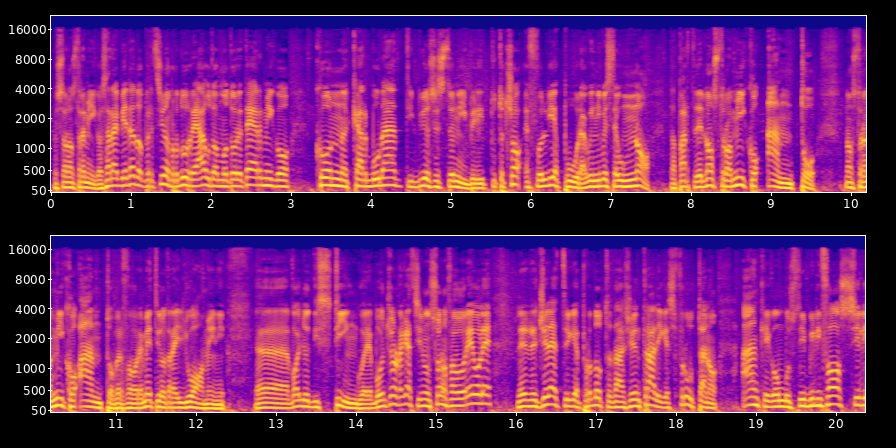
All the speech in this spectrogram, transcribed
questo nostro amico. Sarà vietato persino produrre auto a motore termico con carburanti biosostenibili tutto ciò è follia pura quindi questo è un no da parte del nostro amico Anto. Nostro amico Anto per favore mettilo tra gli uomini. Eh, voglio distinguere. Buongiorno ragazzi non sono favorevole. L'energia elettrica è prodotta da centrali che sfruttano anche combustibili fossili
